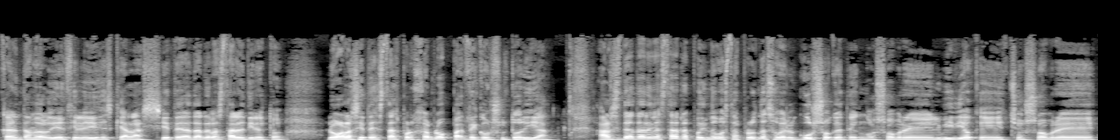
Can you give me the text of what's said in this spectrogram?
calentando la audiencia y le dices que a las 7 de la tarde va a estar en directo. Luego a las 7 estás, por ejemplo, de consultoría. A las 7 de la tarde voy a estar respondiendo vuestras preguntas sobre el curso que tengo, sobre el vídeo que he hecho, sobre...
